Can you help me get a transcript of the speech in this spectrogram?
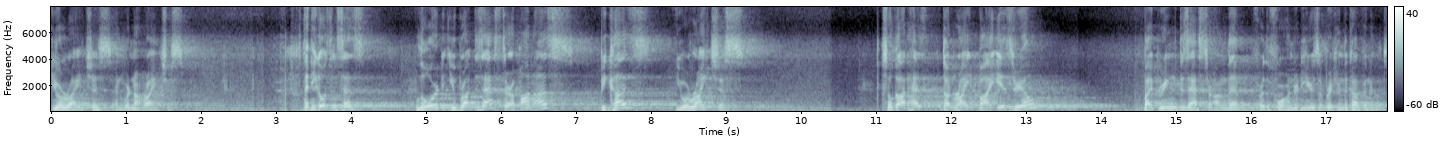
You're righteous and we're not righteous. Then he goes and says, Lord, you brought disaster upon us because you are righteous. So God has done right by Israel by bringing disaster on them for the 400 years of breaking the covenant.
